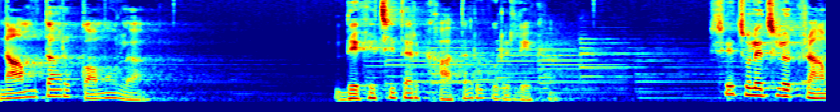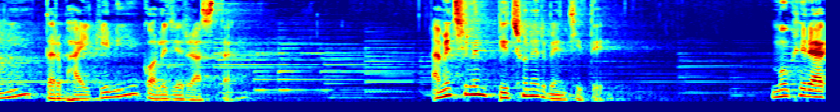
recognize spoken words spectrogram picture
নাম তার কমলা। দেখেছি তার খাতার উপরে লেখা। সে চলেছিল ট্রামে তার ভাইকে নিয়ে কলেজের রাস্তায়। আমি ছিলাম পিছনের বেঞ্চিতে। মুখের এক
